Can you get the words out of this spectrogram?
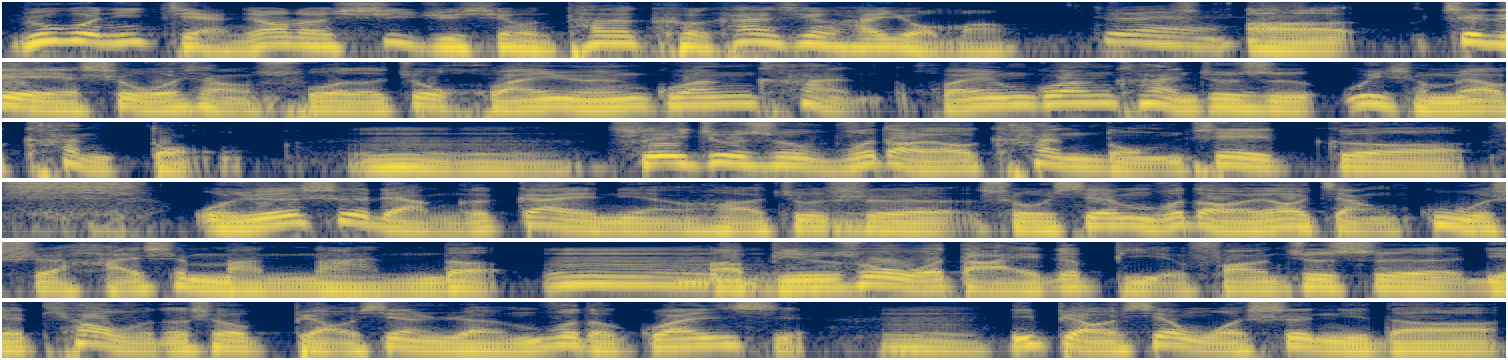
如果你减掉了戏剧性，它的可看性还有吗？对，啊，这个也是我想说的，就还原观看，还原观看就是为什么要看懂？嗯嗯，所以就是舞蹈要看懂这个。我觉得是两个概念哈，就是首先舞蹈要讲故事还是蛮难的，嗯啊，比如说我打一个比方，就是你跳舞的时候表现人物的关系，嗯，你表现我是你的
